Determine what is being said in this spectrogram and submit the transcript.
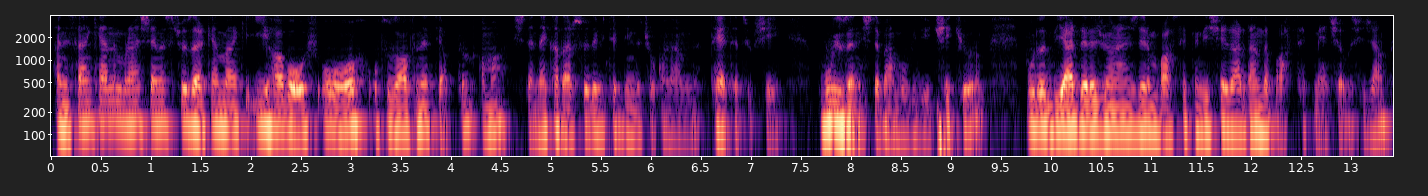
Hani sen kendin branş demesi çözerken belki iyi hava hoş, oh 36 net yaptın ama işte ne kadar sürede bitirdiğin de çok önemli. TYT Türkçeyi. Bu yüzden işte ben bu videoyu çekiyorum. Burada diğer derece öğrencilerin bahsetmediği şeylerden de bahsetmeye çalışacağım.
